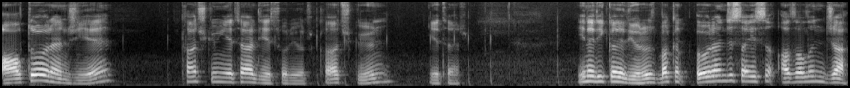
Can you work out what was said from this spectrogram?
6 öğrenciye kaç gün yeter diye soruyor. Kaç gün yeter? Yine dikkat ediyoruz. Bakın öğrenci sayısı azalınca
